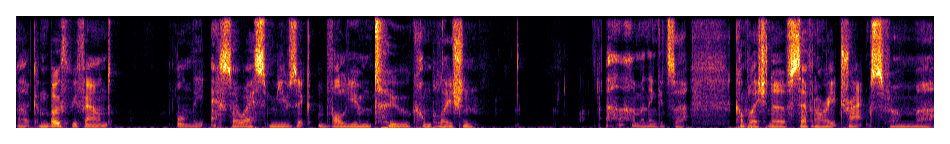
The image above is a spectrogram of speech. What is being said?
uh, can both be found on the SOS Music Volume 2 compilation. Um, I think it's a compilation of seven or eight tracks from uh,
